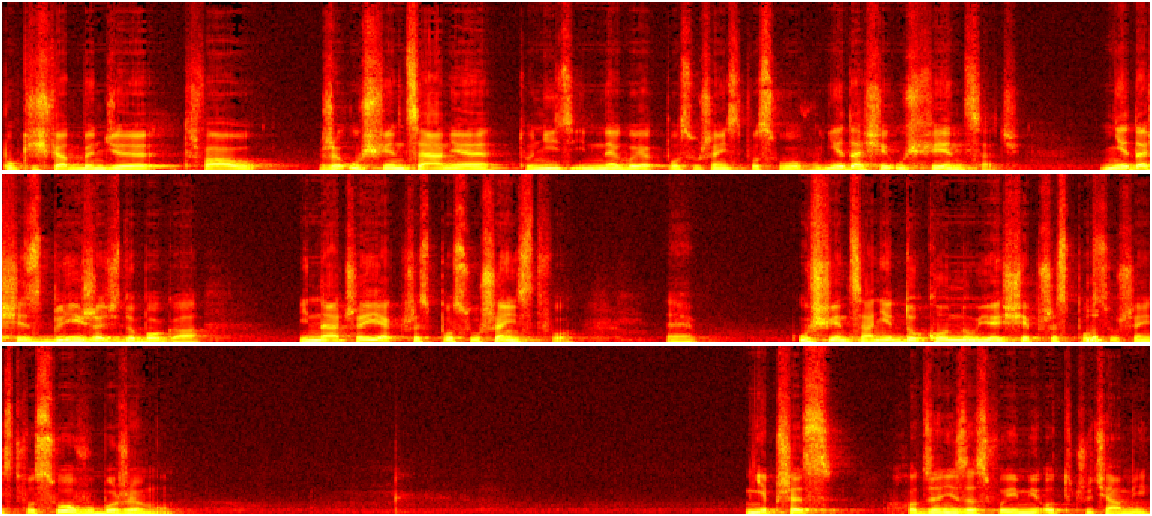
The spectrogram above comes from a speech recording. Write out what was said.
póki świat będzie trwał, że uświęcanie to nic innego jak posłuszeństwo Słowu. Nie da się uświęcać, nie da się zbliżać do Boga inaczej jak przez posłuszeństwo. E, uświęcanie dokonuje się przez posłuszeństwo Słowu Bożemu. Nie przez chodzenie za swoimi odczuciami,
